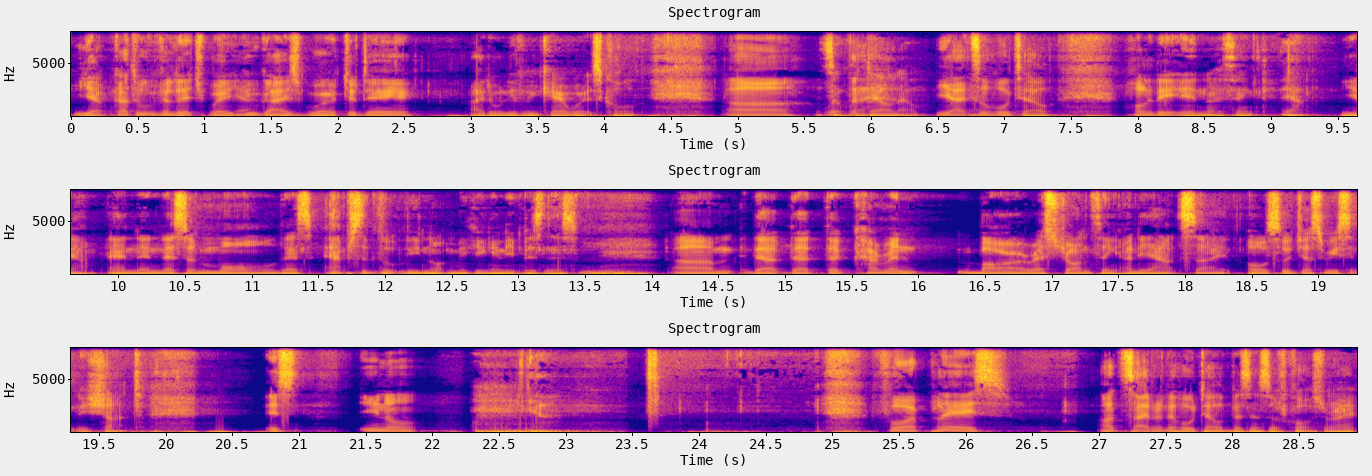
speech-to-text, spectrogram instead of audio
Yeah, Cartoon Village, where you guys were today. I don't even care what it's called. Uh, It's a hotel now. Yeah, it's a hotel. Holiday Inn, I think. Yeah. Yeah, and then there's a mall that's absolutely not making any business. Um, the the the current bar restaurant thing on the outside also just recently shut. It's you know, for a place outside of the hotel business, of course, right?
